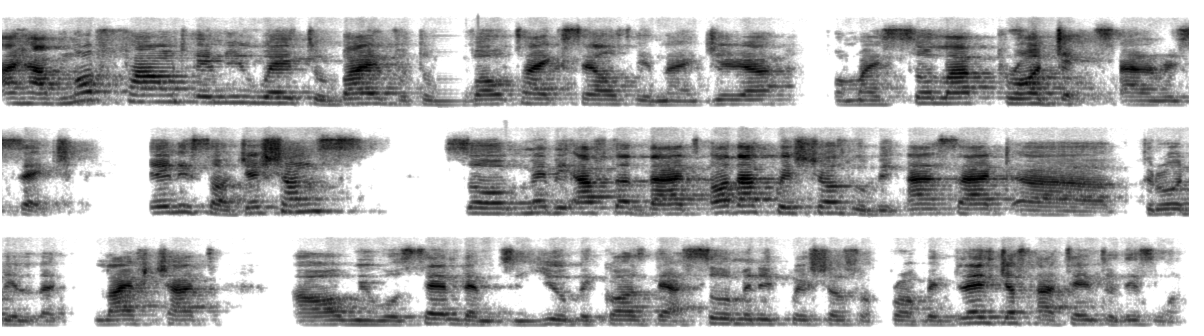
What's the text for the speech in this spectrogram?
I have not found any way to buy photovoltaic cells in Nigeria for my solar projects and research. Any suggestions? So maybe after that, other questions will be answered uh, through the live chat or we will send them to you because there are so many questions for profit. Let's just attend to this one.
